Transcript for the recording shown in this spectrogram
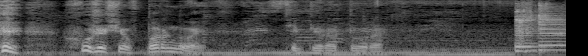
хуже, чем в парной температура. Thank you.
